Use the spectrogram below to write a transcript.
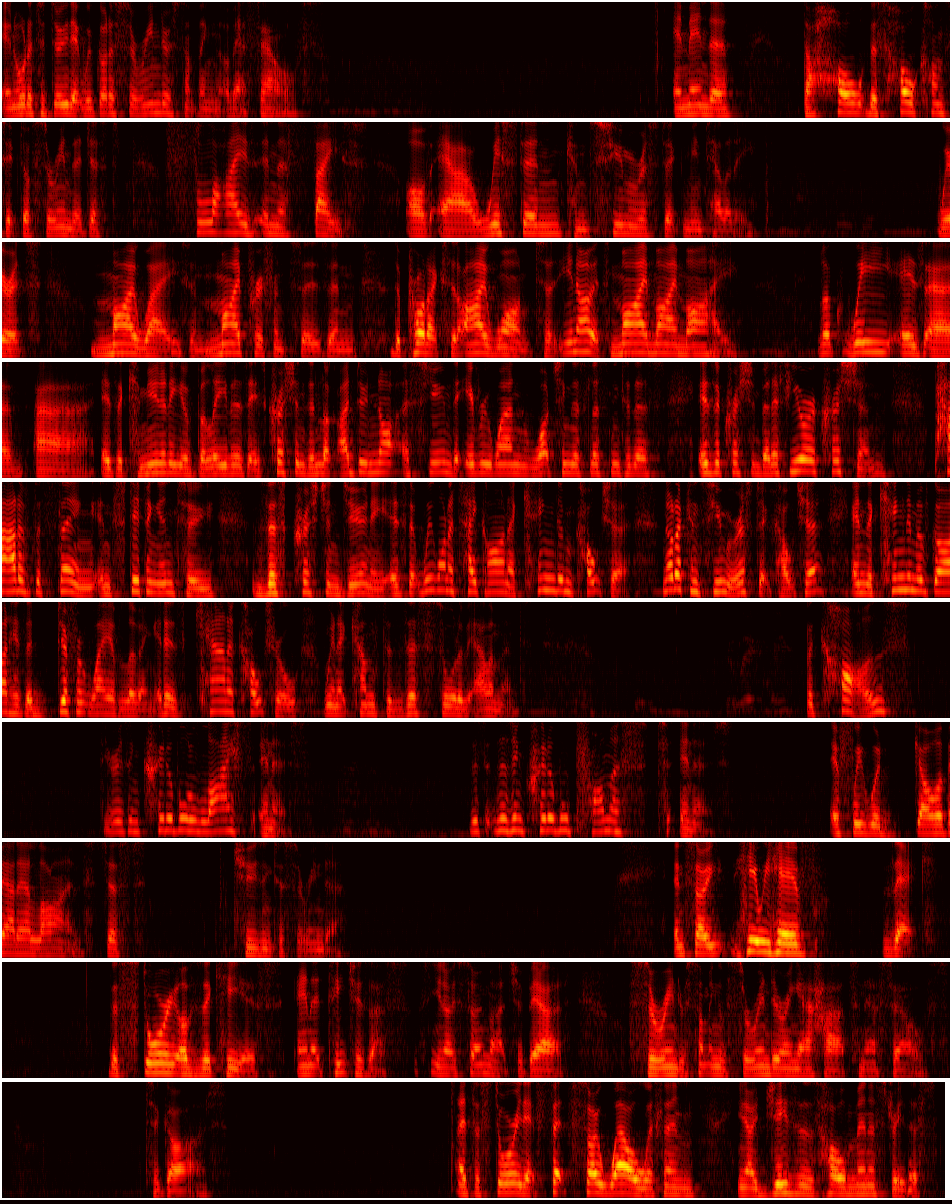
In order to do that, we've got to surrender something of ourselves. And man, the, the whole, this whole concept of surrender just flies in the face of our Western consumeristic mentality, where it's my ways and my preferences and the products that I want. You know, it's my, my, my. Look, we as a, uh, as a community of believers, as Christians, and look, I do not assume that everyone watching this, listening to this, is a Christian, but if you're a Christian, part of the thing in stepping into this Christian journey is that we want to take on a kingdom culture, not a consumeristic culture. And the kingdom of God has a different way of living. It is countercultural when it comes to this sort of element. Because there is incredible life in it. There's, there's incredible promise to, in it if we would go about our lives just choosing to surrender. And so here we have Zach, the story of Zacchaeus, and it teaches us, you know, so much about surrender, something of surrendering our hearts and ourselves to God. It's a story that fits so well within, you know, Jesus' whole ministry, this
